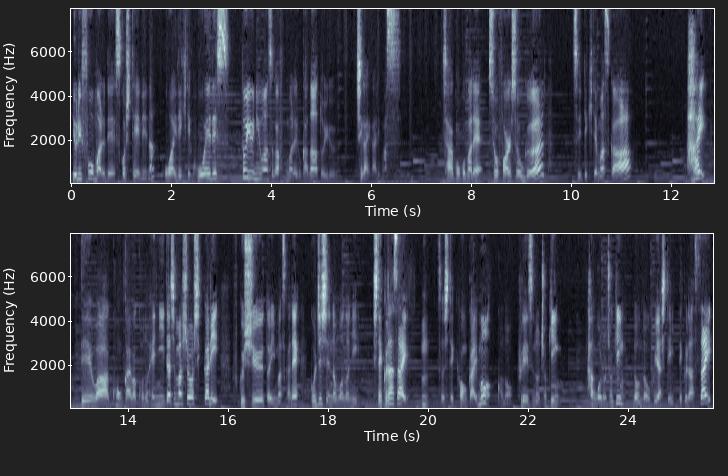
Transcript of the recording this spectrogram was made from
よりフォーマルで少し丁寧なお会いできて光栄です。というニュアンスが含まれるかなという違いがあります。さあここまで So far so good? ついてきてますか？はい。では今回はこの辺にいたしましょう。しっかり復習と言いますかね。ご自身のものにしてください。うん、そして今回もこのフレーズの貯金単語の貯金どんどん増やしていってください。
